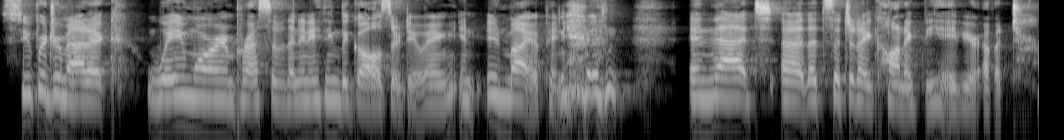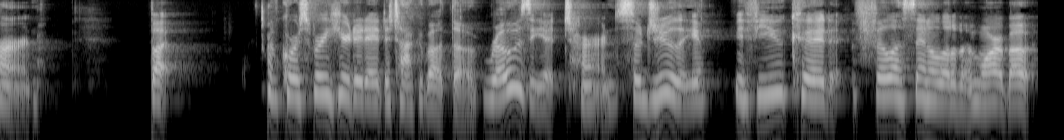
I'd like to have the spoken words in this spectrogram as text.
Super dramatic, way more impressive than anything the gulls are doing, in, in my opinion. And that uh, that's such an iconic behavior of a tern. But of course, we're here today to talk about the roseate tern. So, Julie, if you could fill us in a little bit more about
